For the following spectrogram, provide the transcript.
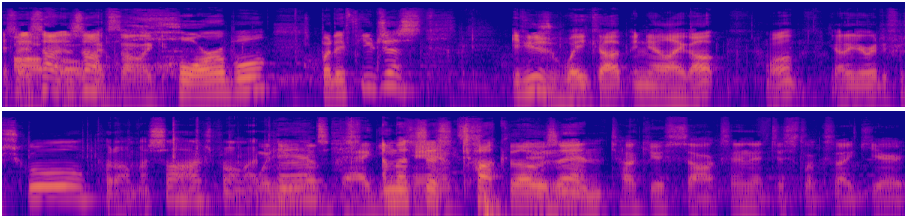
It's, it's not. It's not. It's not like horrible. But if you just, if you just wake up and you're like, oh, well, gotta get ready for school. Put on my socks. Put on my when pants. you have baggy and let's pants just tuck those in. Tuck your socks in. It just looks like your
